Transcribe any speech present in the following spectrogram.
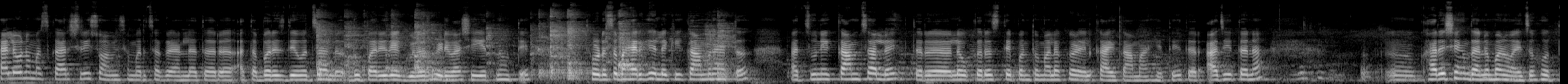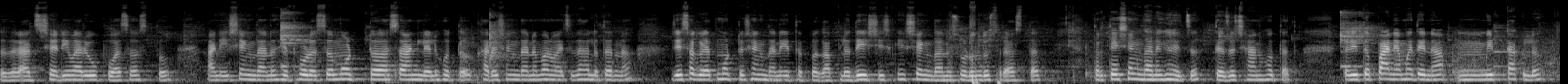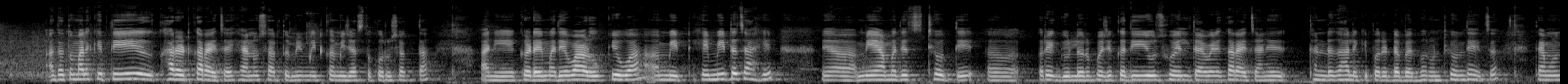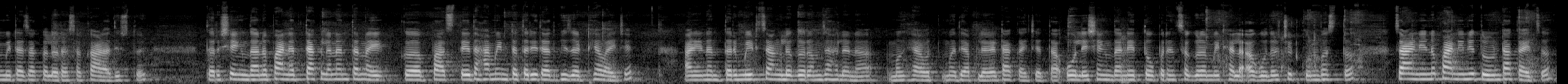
Hello नमस्कार. श्री स्वामी समर्थ सगळ्यांना. तर आता बरेच दिवस झालं. दुपारी रेग्युलर व्हिडिओ असे येत नव्हते. थोडंसं बाहेर गेलं की काम राहतं. अजून एक काम चालू आहे तर लवकरच ते पण तुम्हाला कळेल काय काम आहे ते. तर आज इथं ना खारं शेंगदाणं बनवायचं होतं. तर आज शनिवारी उपवास असतो. आणि शेंगदाणं हे थोडंसं मोठं असं आणलेलं होतं. खारं शेंगदाणं बनवायचं झालं तर ना जे सगळ्यात मोठं शेंगदाणं येतात बघा. आपलं देशी शेंगदाणं सोडून दुसरं असतात. तर ते शेंगदाणं घ्यायचं. त्याचं छान होतात. तर इथं पाण्यामध्ये ना मीठ टाकलं. आता तुम्हाला किती खारट करायचं आहे ह्यानुसार तुम्ही मीठ कमी जास्त करू शकता. आणि कढईमध्ये वाळू किंवा मीठ हे मीठच आहे. मी यामध्येच ठेवते. रेग्युलर म्हणजे कधी यूज होईल त्यावेळी करायचं आणि थंड झालं की परत डब्यात भरून ठेवून द्यायचं. त्यामुळे मिठाचा कलर असा काळा दिसतोय. तर शेंगदाणं पाण्यात टाकल्यानंतर ना एक पाच ते दहा मिनटं तरी त्यात भिजत ठेवायचे. आणि नंतर मीठ चांगलं गरम झालं ना मग ह्यामध्ये आपल्याला टाकायचे. आता ओले शेंगदाणे तोपर्यंत सगळं मिठाला अगोदर चिटकून बसतं. चाळणीनं पाणी नितळून टाकायचं.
